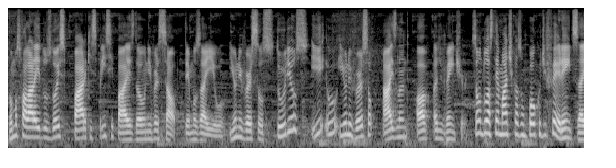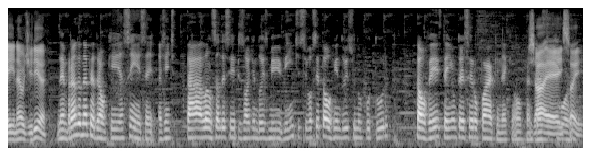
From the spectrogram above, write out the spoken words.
Vamos falar aí dos dois parques principais da Universal. Temos aí o Universal Studios e o Universal Island of Adventure. São duas temáticas um pouco diferentes aí, né, eu diria. Lembrando, né, Pedrão, que assim, a gente tá lançando esse episódio em 2020. Se você tá ouvindo isso no futuro, talvez tenha um terceiro parque, né, que é o Fantastic Já é World. isso aí.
